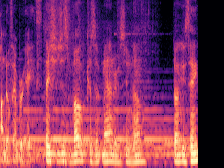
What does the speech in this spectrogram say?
on November 8th. They should just vote because it matters, you know? Don't you think?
